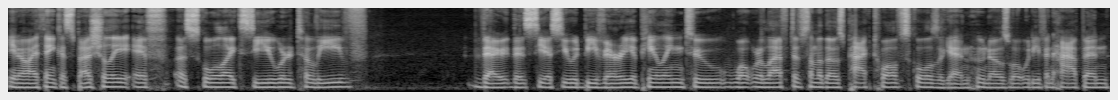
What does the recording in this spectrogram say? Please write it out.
You know, I think especially if a school like CU were to leave, they, that CSU would be very appealing to what were left of some of those Pac-12 schools. Again, who knows what would even happen?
